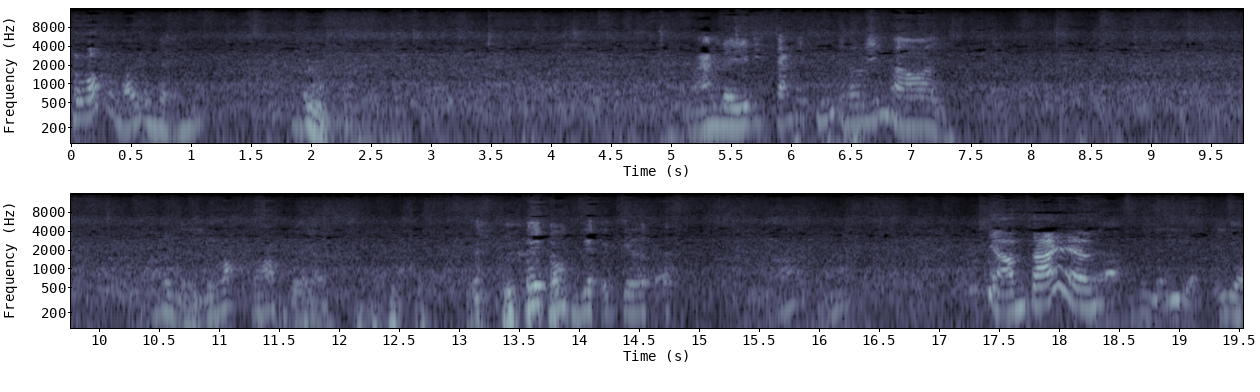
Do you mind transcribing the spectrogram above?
nó bóc nó bỏ vô miệng đó. Mà ăn đi cái trắng cái chuối cho nó liếm thôi nó bị nó bóc nó bóc ghê không ghê chưa? Đó chậm tới rồi. Dạ,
